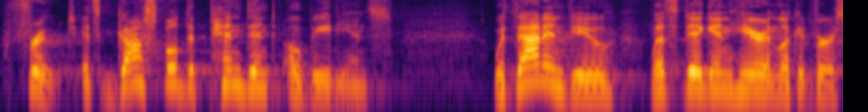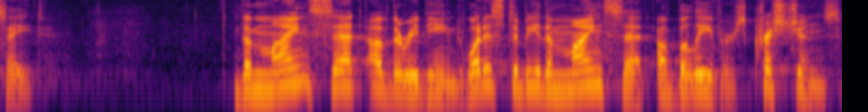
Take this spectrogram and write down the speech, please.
fruit. It's gospel dependent obedience. With that in view, let's dig in here and look at verse 8 the mindset of the redeemed. What is to be the mindset of believers, Christians,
